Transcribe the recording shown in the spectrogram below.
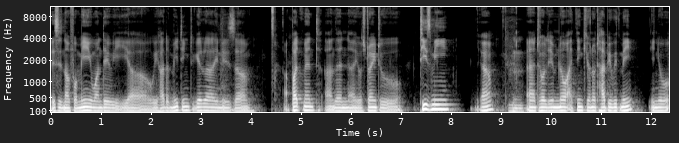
this is not for me one day we uh, we had a meeting together in his um, apartment and then uh, he was trying to tease me yeah hmm and i told him no i think you're not happy with me in your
